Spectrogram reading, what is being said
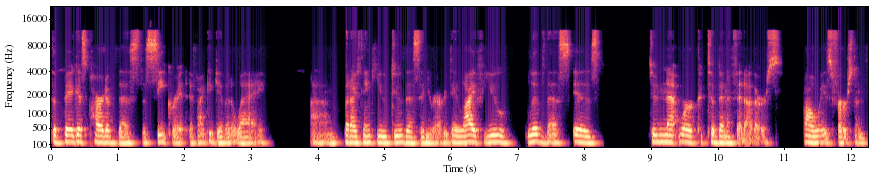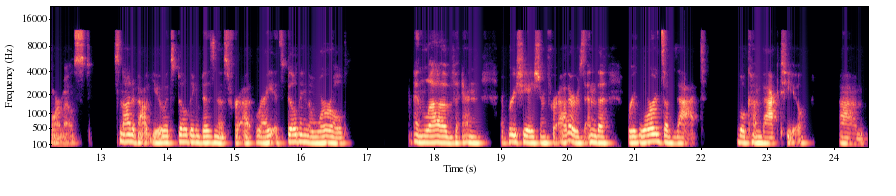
the biggest part of this, the secret, if I could give it away. Um, but I think you do this in your everyday life. You live this is to network to benefit others, always first and foremost. It's not about you, it's building business for, uh, right? It's building the world and love and appreciation for others. And the rewards of that will come back to you um,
